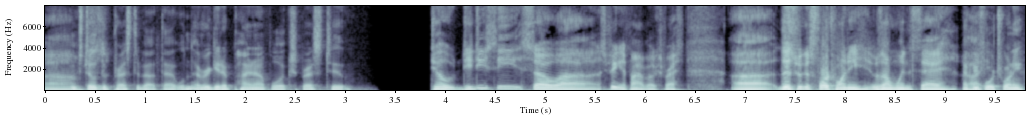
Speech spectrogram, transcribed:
Um, I'm still depressed about that. We'll never get a Pineapple Express too. Joe, did you see? So, uh, speaking of Pineapple Express, uh, this week was 420. It was on Wednesday. Happy Uh, 420.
